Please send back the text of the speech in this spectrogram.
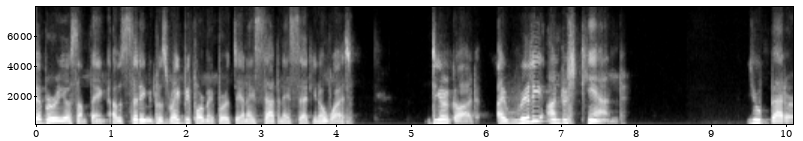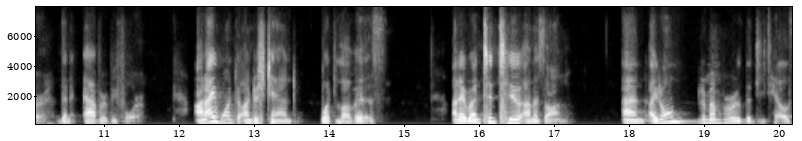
February or something, I was sitting. It was right before my birthday, and I sat and I said, "You know what, dear God, I really understand you better than ever before, and I want to understand what love is." And I went into Amazon and I don't remember the details,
